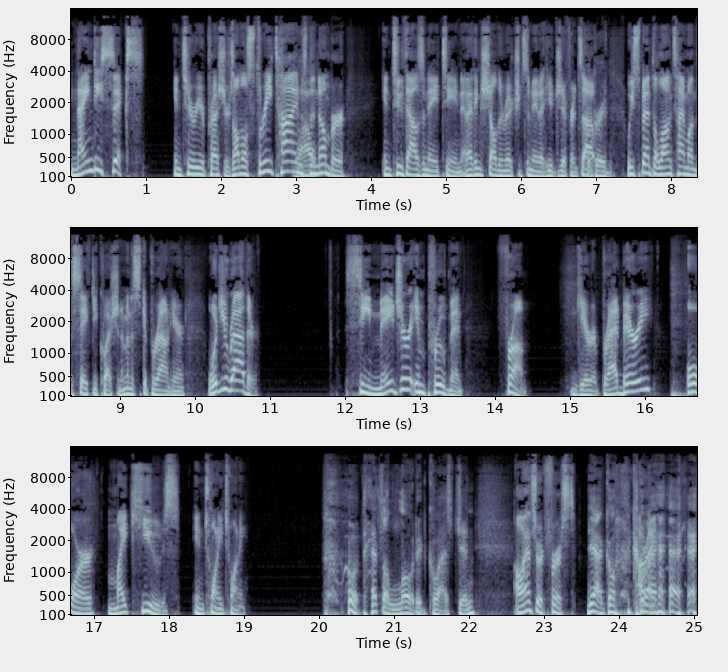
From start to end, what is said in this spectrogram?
96 interior pressures, almost three times Wow. the number in 2018. And I think Sheldon Richardson made a huge difference. Uh, Agreed. we spent a long time on the safety question. I'm going to skip around here. Would you rather see major improvement from Garrett Bradbury or Mike Hughes in 2020? Oh, that's a loaded question. I'll answer it first. Yeah, go, go All right. ahead.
